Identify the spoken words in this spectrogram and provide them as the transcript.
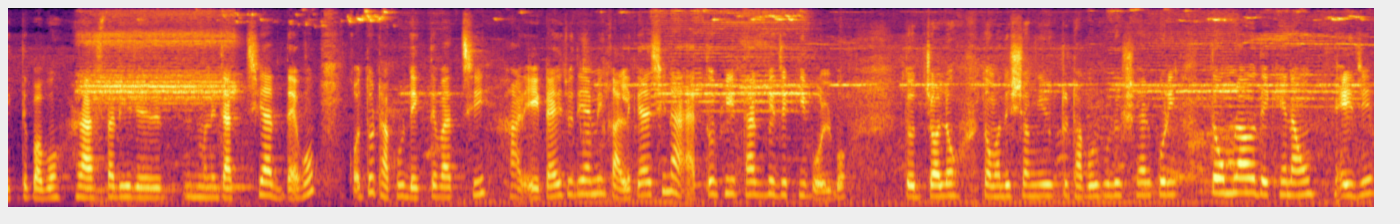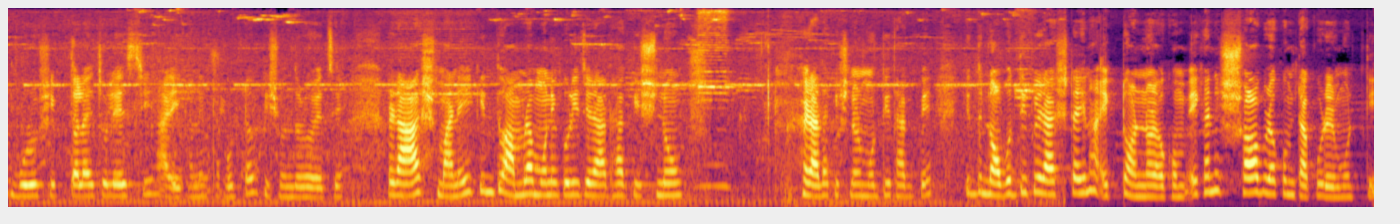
দেখতে পাবো। রাস্তা দিয়ে যে মানে যাচ্ছি আর দেখো কত ঠাকুর দেখতে পাচ্ছি। আর এটাই যদি আমি কালকে আসি না, এত ভিড় থাকবে যে কি বলব? তো চলো তোমাদের সঙ্গে একটু ঠাকুরগুলো শেয়ার করি। তোমরাও দেখে নাও, এই যে বুড়ো শিবতলায় চলে এসেছি আর এখানের ঠাকুরটাও কি সুন্দর হয়েছে। রাস মানেই কিন্তু আমরা মনে করি যে রাধা কৃষ্ণ রাধাকৃষ্ণর মূর্তি থাকবে। কিন্তু নবদ্বীপের রাসটাই না একটু অন্যরকম। এখানে সব রকম ঠাকুরের মূর্তি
